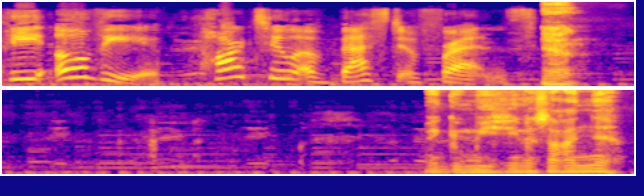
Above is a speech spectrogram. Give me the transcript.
POV, part 2 of Best of Friends. Yan. May gumising na sa kanya.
